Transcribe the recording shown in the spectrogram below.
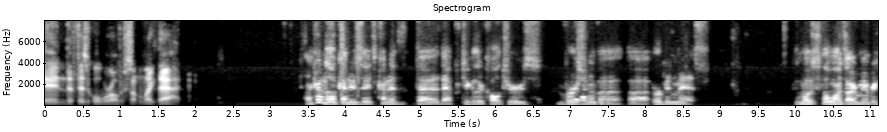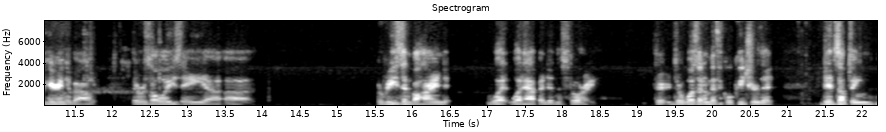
in the physical world or something like that. I kind of look at it as it's kind of the that particular culture's version of a uh, urban myth. 'Cause most of the ones I remember hearing about, there was always a uh, uh, a reason behind what what happened in the story. There there wasn't a mythical creature that did something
